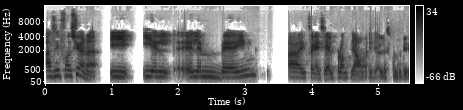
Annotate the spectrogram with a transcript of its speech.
Así funciona. Y, y el, el embedding a diferencia del prompt, ya, ya les conté,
